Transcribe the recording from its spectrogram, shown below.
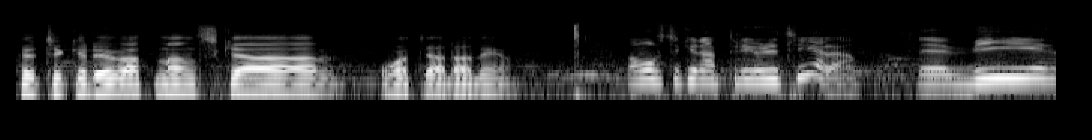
Hur tycker du att man ska åtgärda det? Man måste kunna prioritera. Eh, vi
